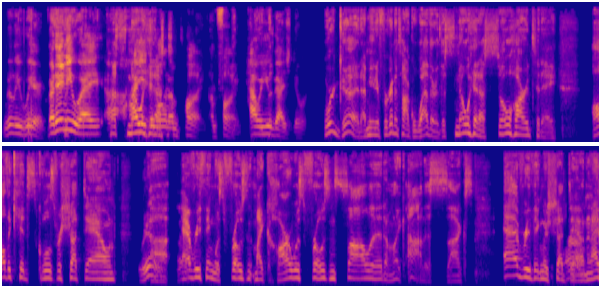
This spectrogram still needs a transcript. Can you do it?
really weird. But anyway, the uh, snow how you hit us. I'm fine. I'm fine. How are you guys doing? We're good. I mean, if we're going to talk weather, the snow hit us so hard today. All the kids' schools were shut down. Really? Uh, Wow. Everything was frozen. My car was frozen solid. I'm like, ah, this sucks. Everything was shut Wow. down, and I,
